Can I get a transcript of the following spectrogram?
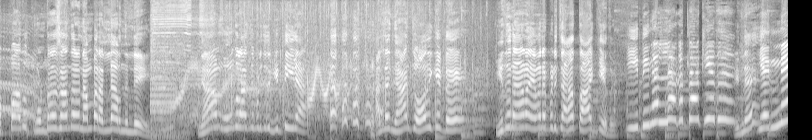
അപ്പൊ അത് കുണ്ടറ കുണ്ടറശാന്തന്റെ നമ്പർ അല്ലായിരുന്നില്ലേ? ഞാൻ മൂന്ന് പ്രാവശ്യം പിടിച്ചിട്ട് കിട്ടിയില്ല. അല്ല ഞാൻ ചോദിക്കട്ടെ ഇതിനാണ് അവനെ പിടിച്ച് അകത്താക്കിയത്? ഇതിനല്ല അകത്താക്കിയത്. പിന്നെ? എന്നെ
